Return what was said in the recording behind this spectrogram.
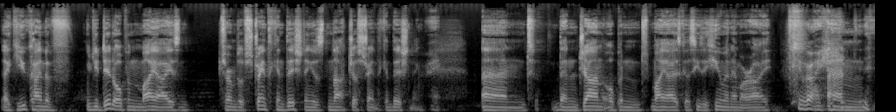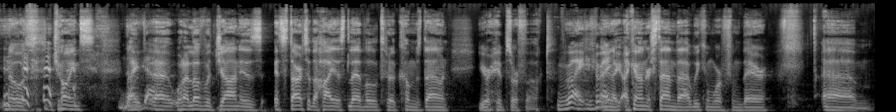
like you kind of you did open my eyes in terms of strength conditioning is not just strength conditioning. Right. And then John opened my eyes because he's a human MRI Right. and knows joints. like uh, what I love with John is it starts at the highest level till it comes down. Your hips are fucked. right. Right. And like I can understand that. We can work from there. Um,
